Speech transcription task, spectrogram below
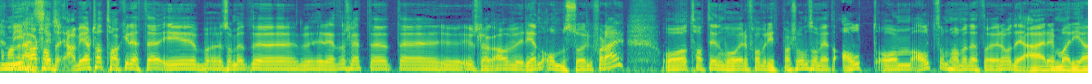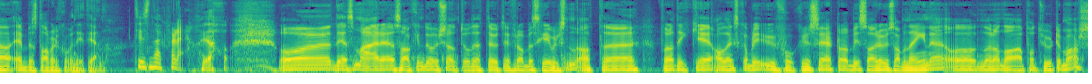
Vi har, tatt, ja, vi har tatt tak i dette i, som et, øh, rett og slett et øh, utslag av ren omsorg for deg, og tatt inn vår favorittperson som vet alt om alt som har med dette å gjøre, og det er Maria Ebbestad. Velkommen hit igjen. Tusen takk for det. Ja, og det som er saken, du skjønte jo dette ut ifra beskrivelsen, at eh, for at ikke Alex skal bli ufokusert og bisarr og usammenhengende, og når han da er på tur til Mars,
